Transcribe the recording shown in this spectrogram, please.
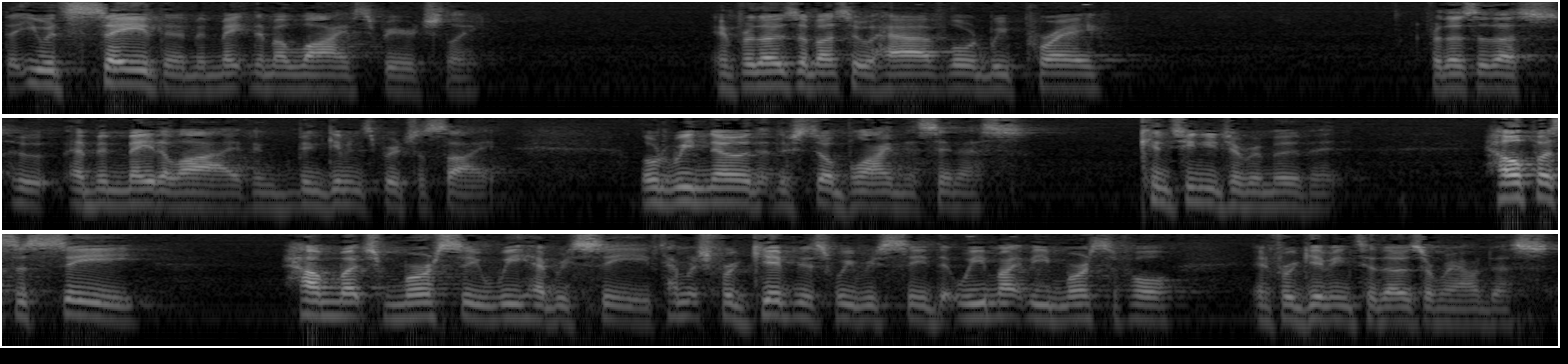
that you would save them and make them alive spiritually. And for those of us who have, Lord, we pray for those of us who have been made alive and been given spiritual sight. Lord, we know that there's still blindness in us. Continue to remove it. Help us to see how much mercy we have received, how much forgiveness we received, that we might be merciful and forgiving to those around us.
